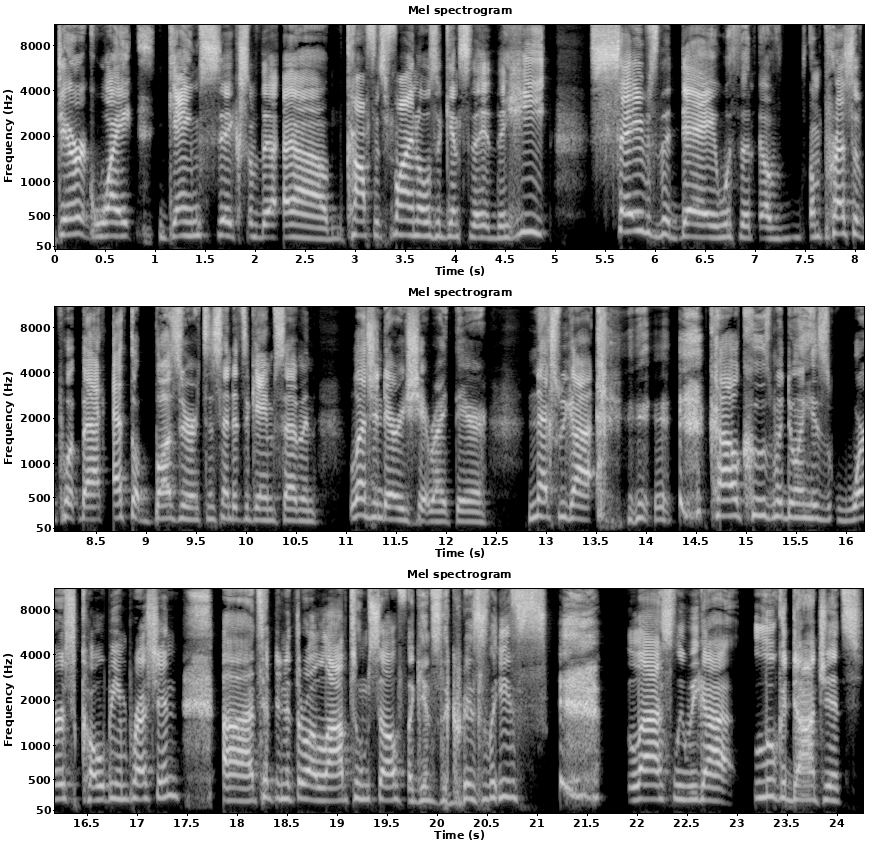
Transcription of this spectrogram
Derek White, game six of the uh, conference finals against the, the Heat, saves the day with an impressive putback at the buzzer to send it to game seven. Legendary shit right there. Next, we got Kyle Kuzma doing his worst Kobe impression, uh, attempting to throw a lob to himself against the Grizzlies. Lastly, we got Luka Doncic,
